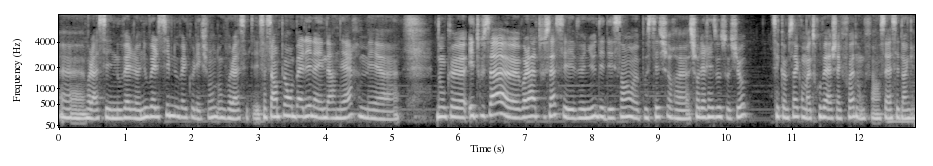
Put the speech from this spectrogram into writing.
voilà, c'est une nouvelle, nouvelle cible, nouvelle collection. Donc voilà, c'était, ça s'est un peu emballé l'année dernière, mais donc et tout ça, voilà, tout ça, c'est venu des dessins postés sur sur les réseaux sociaux. C'est comme ça qu'on m'a trouvé à chaque fois, donc enfin, c'est assez dingue.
